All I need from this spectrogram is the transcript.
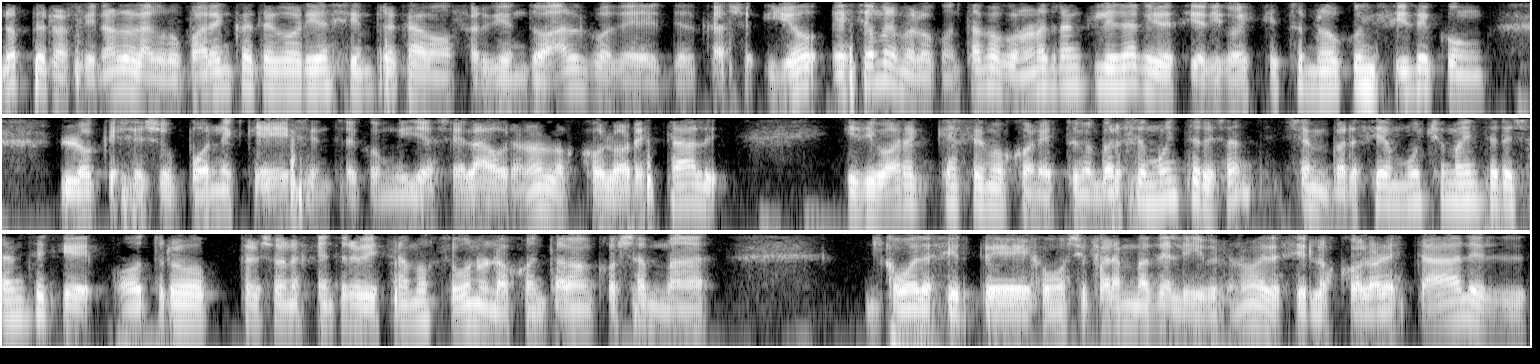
¿no? Pero al final, al agrupar en categorías, siempre acabamos perdiendo algo del caso. Y yo, este hombre me lo contaba con una tranquilidad que yo decía, digo, es que esto no coincide con lo que se supone que es, entre comillas, el aura, ¿no? Los colores tal. Y digo, ahora, ¿qué hacemos con esto? me parece muy interesante. O me parecía mucho más interesante que otras personas que entrevistamos que, bueno, nos contaban cosas más ¿cómo decirte? Como si fueran más del libro, ¿no? Es decir, los colores tal, el,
